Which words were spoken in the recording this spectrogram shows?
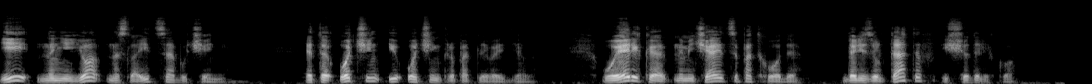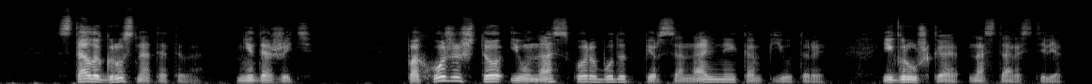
и на нее наслоится обучение. Это очень и очень кропотливое дело. У Эрика намечаются подходы. До результатов еще далеко. Стало грустно от этого. Не дожить. Похоже, что и у нас скоро будут персональные компьютеры. Игрушка на старости лет,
